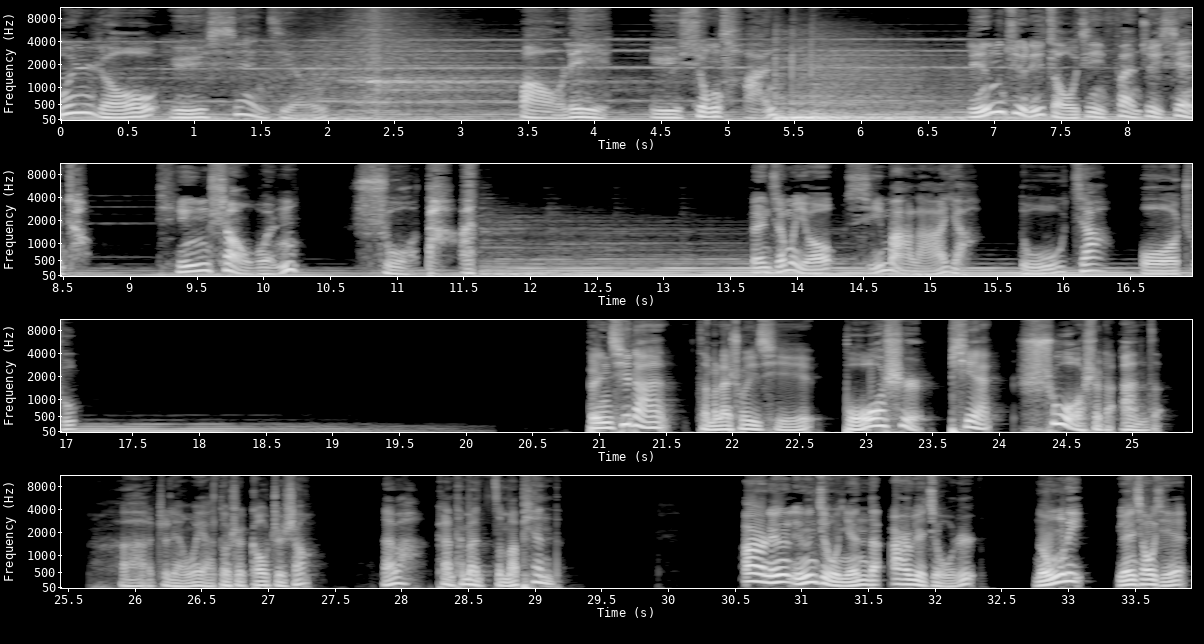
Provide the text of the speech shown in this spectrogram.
温柔与陷阱，暴力与凶残，零距离走进犯罪现场，听上文说大案。本节目由喜马拉雅独家播出。本期的案，咱们来说一起博士骗硕士的案子。啊，这两位啊都是高智商，来吧，看他们怎么骗的。二零零九年的二月九日，农历元宵节，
